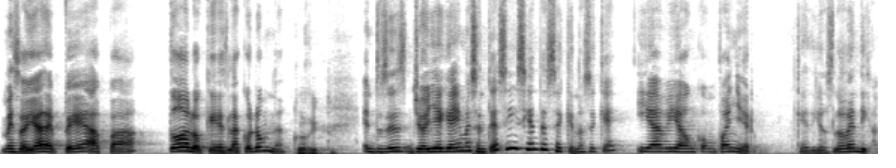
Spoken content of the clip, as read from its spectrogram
me sabía de pe a pa todo lo que es la columna. Correcto. Entonces yo llegué y me senté, sí, siéntese, que no sé qué. Y había un compañero, que Dios lo bendiga,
